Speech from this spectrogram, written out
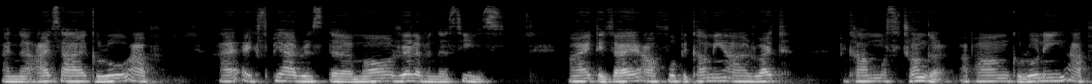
And as I grew up, I experienced more relevant things. My desire of becoming a writer became stronger upon growing up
